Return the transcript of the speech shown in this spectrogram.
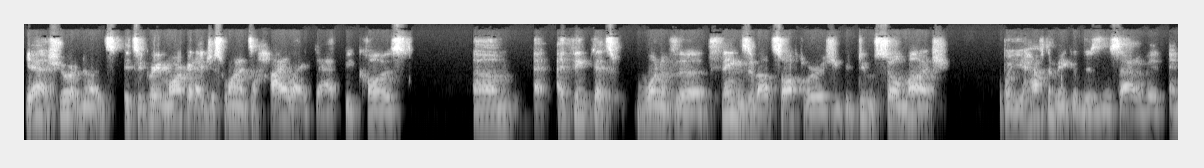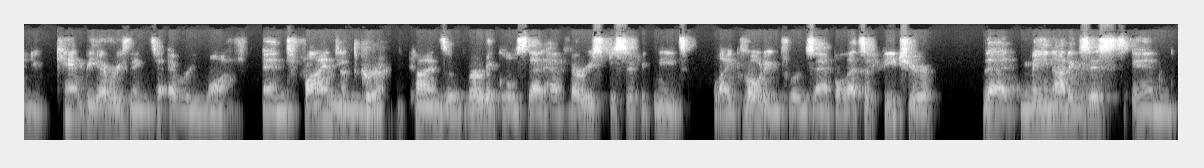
Yeah, sure. No, it's it's a great market. I just wanted to highlight that because um, I, I think that's one of the things about software is you could do so much, but you have to make a business out of it and you can't be everything to everyone. And finding kinds of verticals that have very specific needs, like voting, for example, that's a feature that may not exist in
